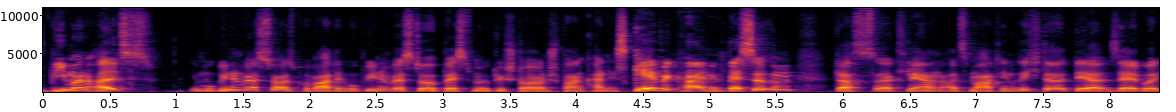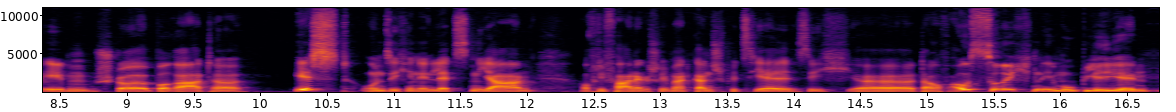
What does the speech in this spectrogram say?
wie man als Immobilieninvestor, als privater Immobilieninvestor bestmöglich Steuern sparen kann. Es gäbe keinen besseren, das zu erklären, als Martin Richter, der selber eben Steuerberater ist und sich in den letzten Jahren auf die Fahne geschrieben hat, ganz speziell sich äh, darauf auszurichten, Immobilien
